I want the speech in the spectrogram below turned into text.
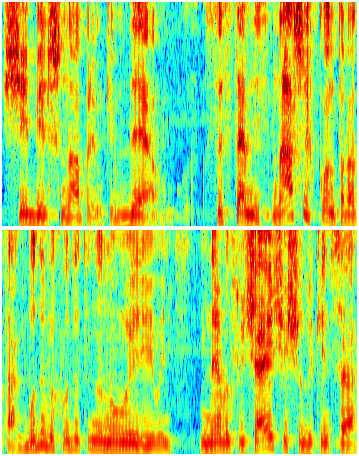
ще більше напрямків, де системність наших контратак буде виходити на новий рівень, не виключаючи, що до кінця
